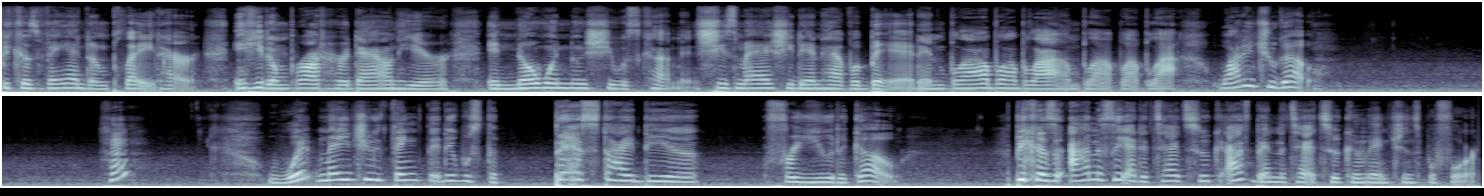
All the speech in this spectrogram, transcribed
because Van done played her and he done brought her down here and no one knew she was coming. She's mad she didn't have a bed and blah, blah, blah, and blah, blah, blah. Why did you go? Hmm? What made you think that it was the best idea for you to go? Because honestly, at the tattoo, I've been to tattoo conventions before.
